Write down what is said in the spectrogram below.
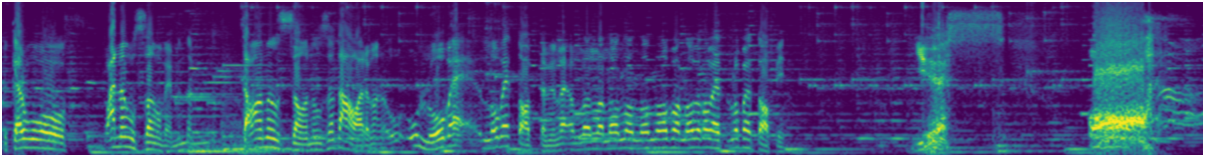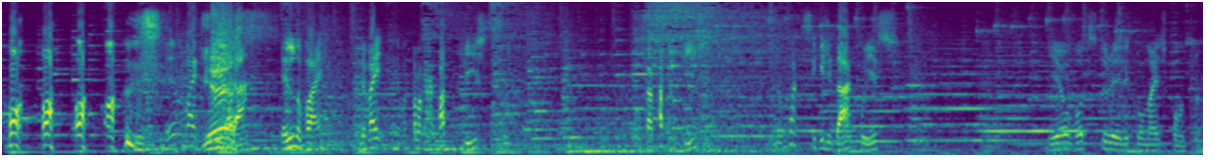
Eu quero o, o anãozão, velho. Dá um anãozão, anãozão da hora. Mano. O, o lobo é, lobo é top também. Lobo, lobo, lobo, lobo, lobo, lobo, é, lobo é top. Yes! Oh! ele não vai dar. Ele não vai. Ele vai, ele vai colocar quatro bichos. Vou colocar quatro bichos. Ele não vai conseguir lidar com isso. E eu vou destruir ele com mais de control.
